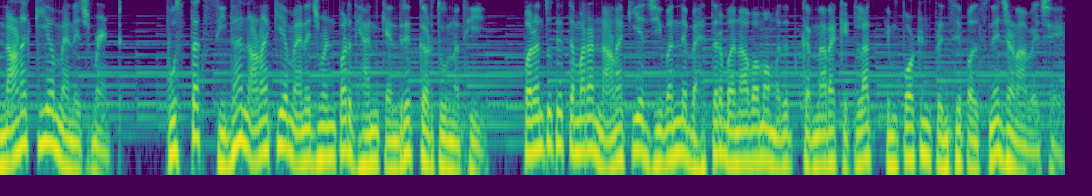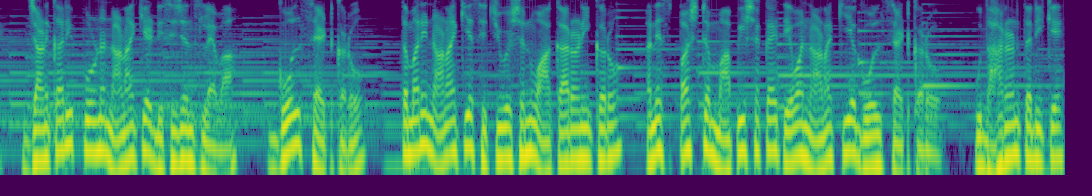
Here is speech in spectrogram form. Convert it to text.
નાણાકીય મેનેજમેન્ટ. પુસ્તક સીધા નાણાકીય મેનેજમેન્ટ પર ધ્યાન કેન્દ્રિત કરતું નથી, પરંતુ તે તમારા નાણાકીય જીવનને બહેતર બનાવવામાં મદદ કરનારા કેટલાક ઇમ્પોર્ટન્ટ પ્રિન્સિપલ્સને જણાવે છે. જાણકારીપૂર્ણ નાણાકીય ડિસિઝન્સ લેવા, ગોલ સેટ કરો તમારી નાણાકીય સિચ્યુએશનનું આકારણી કરો અને સ્પષ્ટ માપી શકાય તેવા નાણાકીય ગોલ સેટ કરો. ઉદાહરણ તરીકે,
